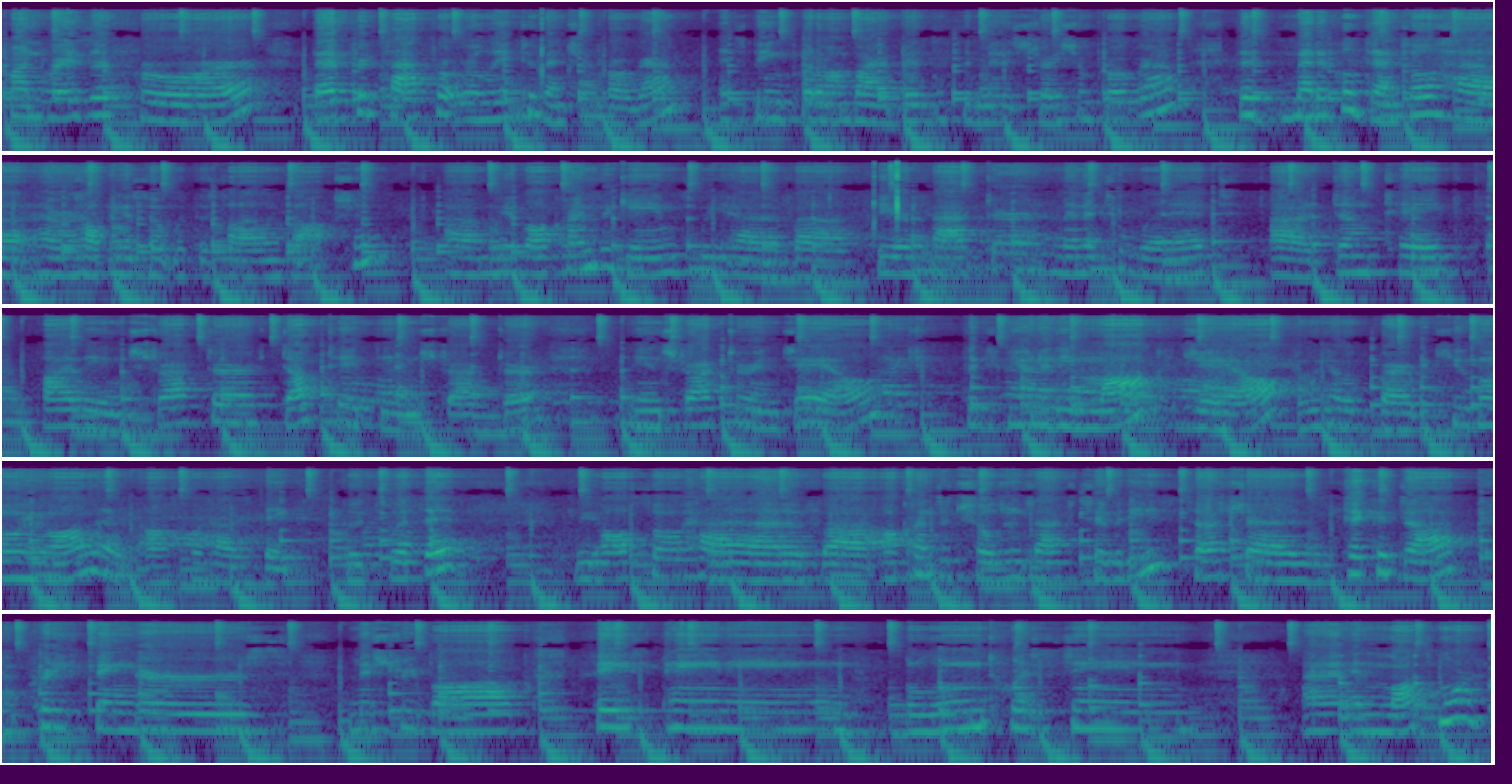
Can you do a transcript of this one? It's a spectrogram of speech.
fundraiser for Bedford Sac for Early Intervention Program. It's being put on by our Business Administration Program. The Medical Dental ha- are helping us out with the silent auction. Um, we have all kinds of games. We have uh, Fear Factor, Minute to Win It, uh, Dunk Tank, Buy the Instructor, Duct Tape the Instructor, the Instructor in Jail, the Community Mock Jail. We have a barbecue going on that also has baked goods with it. We also have uh, all kinds of children's activities such as Pick a Duck, Pretty Fingers, Mystery Box, Face Painting, Balloon Twisting, uh, and lots more.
